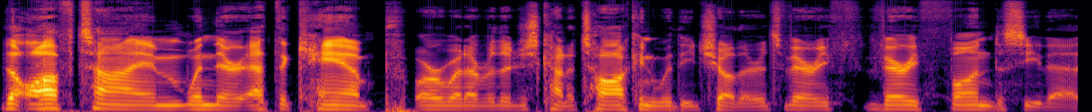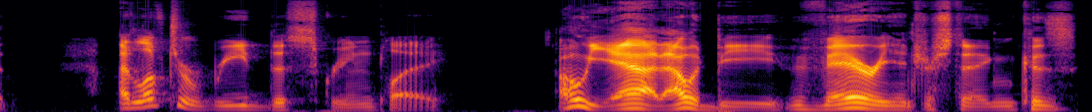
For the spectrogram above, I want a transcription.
the off time when they're at the camp or whatever they're just kind of talking with each other it's very very fun to see that I'd love to read the screenplay. Oh yeah, that would be very interesting because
